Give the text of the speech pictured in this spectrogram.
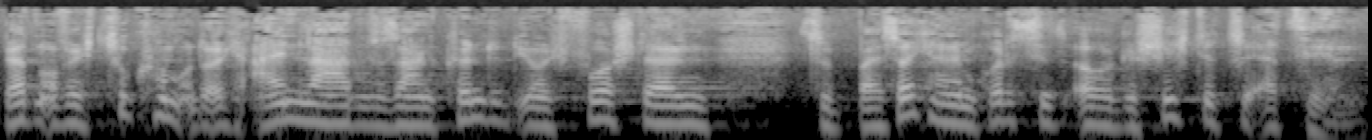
Werden auf euch zukommen und euch einladen, zu sagen, könntet ihr euch vorstellen, zu, bei solch einem Gottesdienst eure Geschichte zu erzählen.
